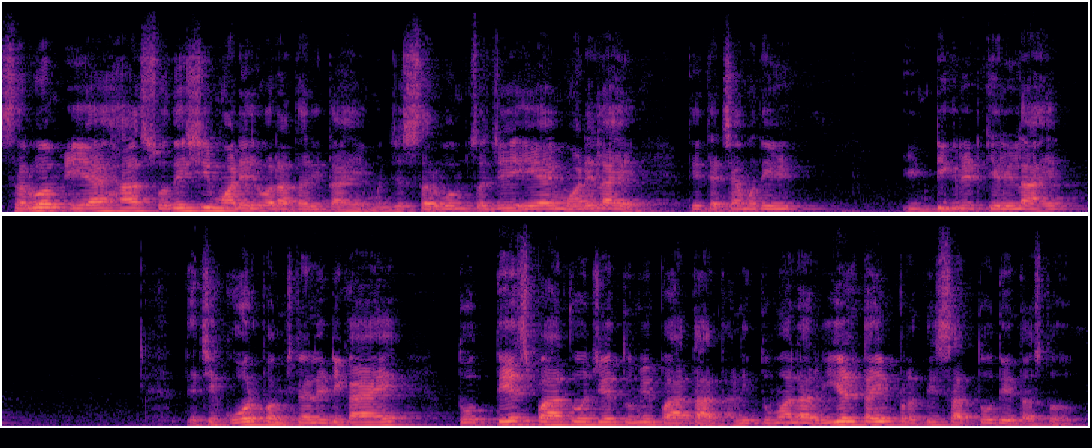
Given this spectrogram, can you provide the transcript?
सर्वम ए आय हा स्वदेशी मॉडेलवर आधारित आहे. म्हणजे सर्वमचं जे ए आय मॉडेल आहे ते त्याच्यामध्ये इंटिग्रेट केलेलं आहे. त्याची कोर फंक्शनॅलिटी काय आहे? तो तेच पाहतो जे तुम्ही पाहतात आणि तुम्हाला रिअल टाईम प्रतिसाद तो देत असतो.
